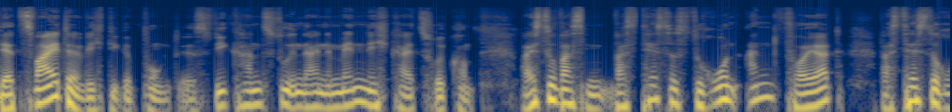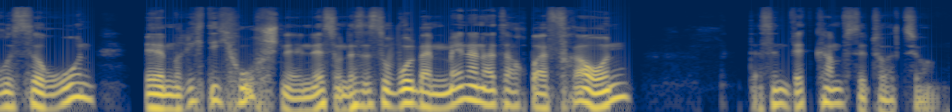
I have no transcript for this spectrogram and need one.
Der zweite wichtige Punkt ist, wie kannst du in deine Männlichkeit zurückkommen? Weißt du, was, was Testosteron anfeuert, was Testosteron ähm, richtig hochschnellen lässt, und das ist sowohl bei Männern als auch bei Frauen, das sind Wettkampfsituationen.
